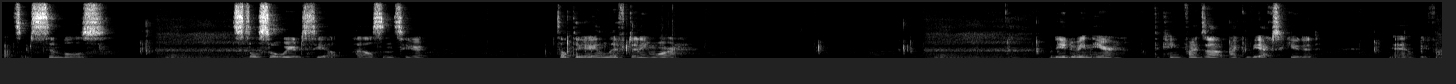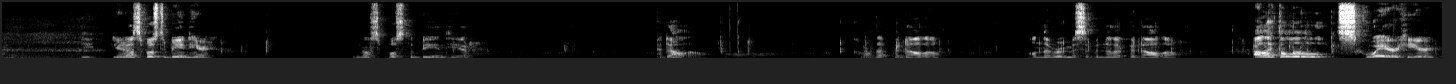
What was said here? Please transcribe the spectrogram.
Got some symbols. It's still so weird to see El Elsen here. Don't think I can lift anymore. What are you doing here? the king finds out, I could be executed. Yeah, it'll be fine. You're not supposed to be in here. You're not supposed to be in here. Pedalo. Call that Pedalo. I'll never miss another Pedalo. I like the little square here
